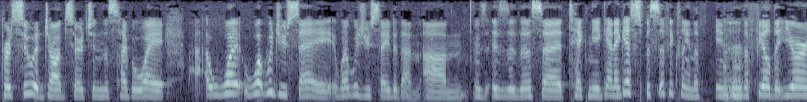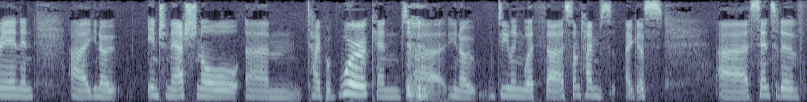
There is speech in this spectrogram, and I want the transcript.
pursue a job search in this type of way, uh, what what would you say? What would you say to them? Um, is is this a technique? And I guess specifically in the in mm-hmm. the field that you're in, and uh, you know, international um, type of work, and mm-hmm. uh, you know, dealing with uh, sometimes I guess uh, sensitive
